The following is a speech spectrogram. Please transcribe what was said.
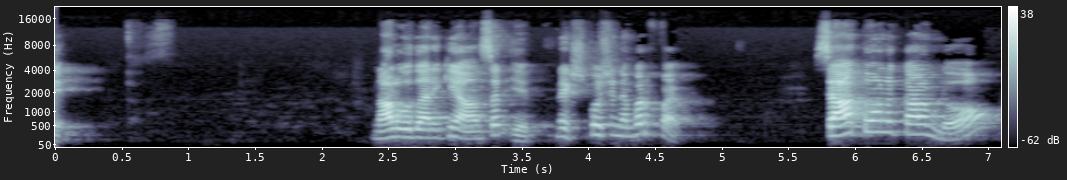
ఏ నాలుగో దానికి answer A. Next question number five. Satavahana కాలంలో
